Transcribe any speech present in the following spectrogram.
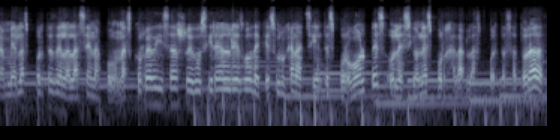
Cambiar las puertas de la alacena por unas corredizas reducirá el riesgo de que surjan accidentes por golpes o lesiones por jalar las puertas atoradas.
